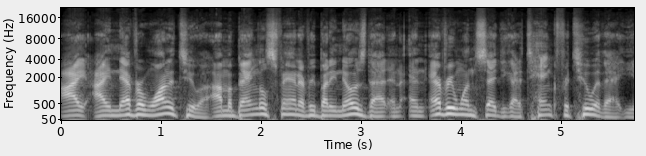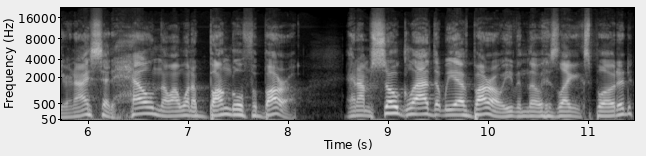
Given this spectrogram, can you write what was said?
I I never wanted Tua. Uh, I'm a Bengals fan. Everybody knows that, and and everyone said you got a tank for Tua that year, and I said hell no. I want to bungle for Burrow, And I'm so glad that we have Burrow, even though his leg exploded.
